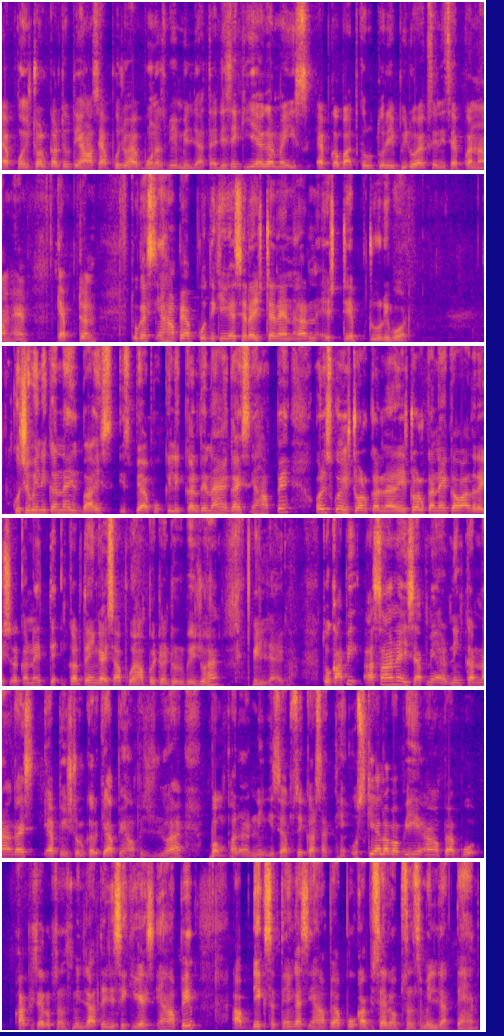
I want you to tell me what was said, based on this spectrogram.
ऐप को इंस्टॉल करते हो तो यहाँ से आपको जो है बोनस भी मिल जाता है। जैसे कि अगर मैं इस ऐप का बात करूँ तो रेपिडो एक्शन इस ऐप का नाम है कैप्टन तो कैसे यहाँ पे आपको देखिएगा register and earn step to reward कुछ भी नहीं करना है, इस बाइस इस पर आपको क्लिक कर देना है गैस यहाँ पे, और इसको इंस्टॉल करना है। इंस्टॉल करने के बाद रजिस्टर करने करते हैं गैस आपको यहाँ पे ट्वेंटी रुपीज़ जो है मिल जाएगा। तो काफ़ी आसान है इस ऐप में अर्निंग करना गैस ऐप इंस्टॉल करके आप यहाँ पे जो है बम्पर अर्निंग इस ऐप से कर सकते हैं। उसके अलावा भी यहाँ पर आपको काफ़ी सारे ऑप्शन मिल जाते हैं, जैसे कि गैस यहाँ पर आप देख सकते हैं गैस यहाँ पे आपको काफ़ी सारे ऑप्शन मिल जाते हैं।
